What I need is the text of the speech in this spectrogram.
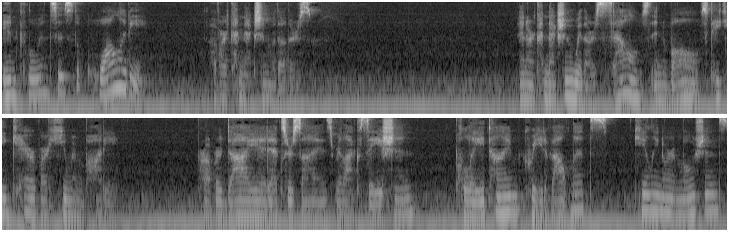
influences the quality of our connection with others. And our connection with ourselves involves taking care of our human body. Proper diet, exercise, relaxation, playtime, creative outlets, healing our emotions.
